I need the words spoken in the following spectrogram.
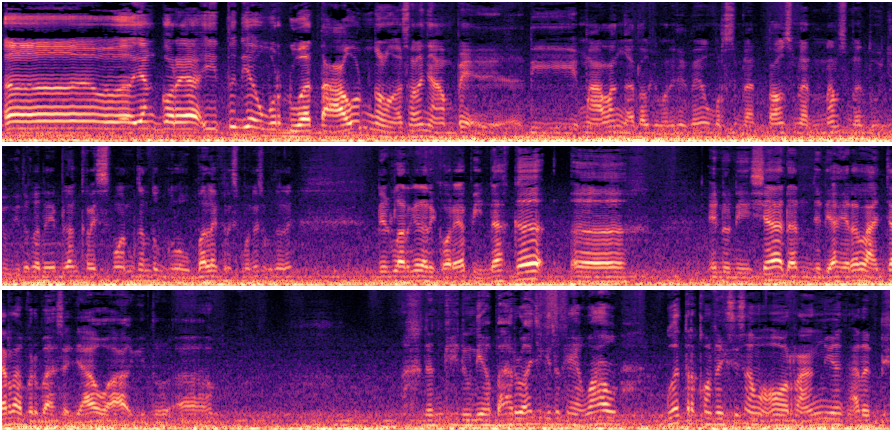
uh, yang Korea itu dia umur 2 tahun kalau nggak salah nyampe di Malang nggak tahu gimana ceritanya umur 9 tahun 96 97 gitu. Kan dia bilang Krismon kan tuh global ya Krismonnya sebetulnya. Dia keluarga dari Korea pindah ke uh, Indonesia dan jadi akhirnya lancar lah berbahasa Jawa gitu. Um, dan kayak dunia baru aja gitu kayak wow gue terkoneksi sama orang yang ada di,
